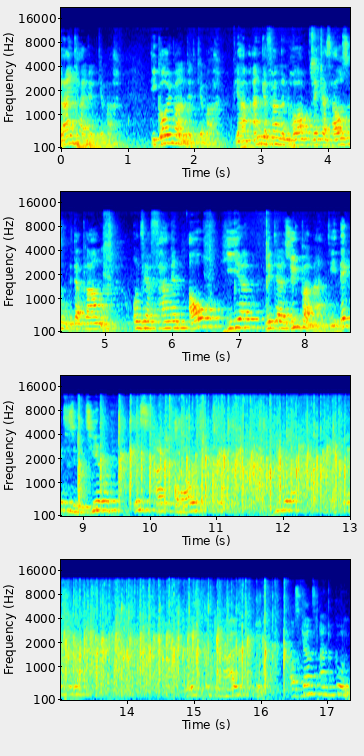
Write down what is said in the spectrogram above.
Rheintal wird gemacht. Die Gäubahn wird gemacht. Wir haben angefangen in Horb, Neckarshausen mit der Planung. Und wir fangen auch hier mit der Südbahn an. Die Elektrifizierung ist eine Voraussetzung für Aus ganz anderem Grund.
